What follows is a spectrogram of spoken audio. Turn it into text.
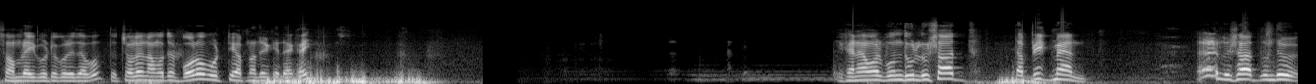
সো আমরা এই বোটে করে যাব। তো চলেন আমাদের বড় বোটটি আপনাদেরকে দেখাই। এখানে আমার বন্ধু লুসাদ দ্য বিগ ম্যান হ্যাঁ লুসাদ বন্ধু।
